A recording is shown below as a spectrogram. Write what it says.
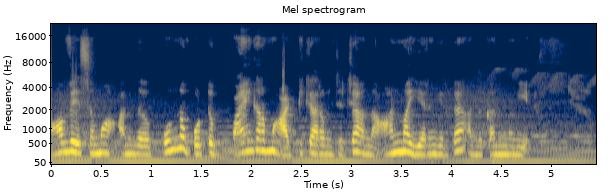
பயங்கரமாக அந்த பொண்ணை போட்டு பயங்கரமாக அடிக்க ஆரம்பிச்சிருச்சு. அந்த ஆன்மா இறங்கியிருக்க அந்த கண்மணியை.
